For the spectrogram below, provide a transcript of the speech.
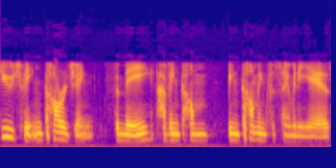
hugely encouraging for me, having come been coming for so many years.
